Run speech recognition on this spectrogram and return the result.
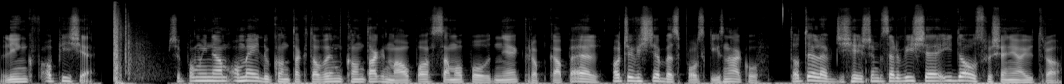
Link w opisie opisie. Przypominam o mailu kontaktowym kontaktmałpa.samopołudnie.pl Oczywiście bez polskich znaków. To tyle w dzisiejszym serwisie i do usłyszenia jutro.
